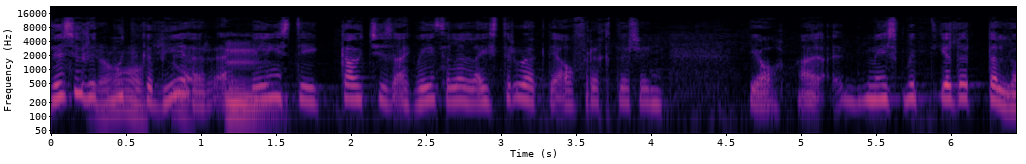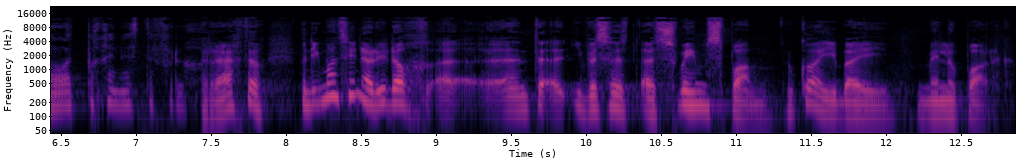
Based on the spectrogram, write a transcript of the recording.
Dis hoe dit ja, moet gebeur. Ek mm. wens die coaches, ek wens hulle luister ook die afrigters en ja, uh, mens moet eerder te laat begin as te vroeg. Regtig. Want iemand sê nou die dag uh, in jy was 'n swemspan. Hoe kan jy by Menlo Park?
